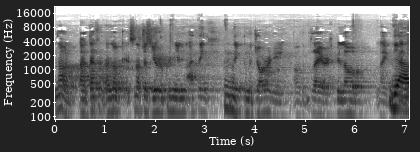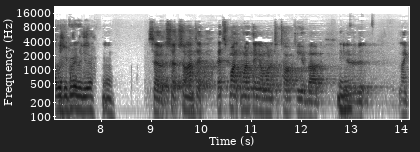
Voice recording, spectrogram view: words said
No, uh, definitely. Look, it's not just your opinion. I think mm-hmm. I think the majority of the players below, like. Yeah, I would agree with you. Yeah. So, so, so Ante, that's one one thing I wanted to talk to you about. Mm-hmm. You know, the, like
